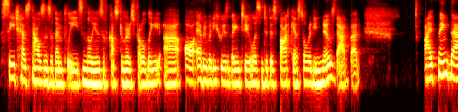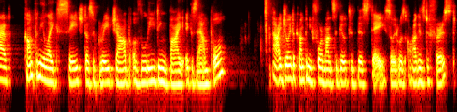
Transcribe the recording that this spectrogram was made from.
Sage has thousands of employees, millions of customers. Probably uh, all everybody who is going to listen to this podcast already knows that. But I think that company like Sage does a great job of leading by example. I joined a company four months ago to this day, so it was August the first,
